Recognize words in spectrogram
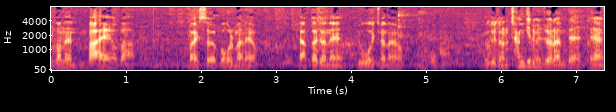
이거는 마예요, 마. 음, 맛있어요. 먹을만해요. 아까 전에 요거 있잖아요. 요거. 요게 저는 참기름인 줄 알았는데 그냥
